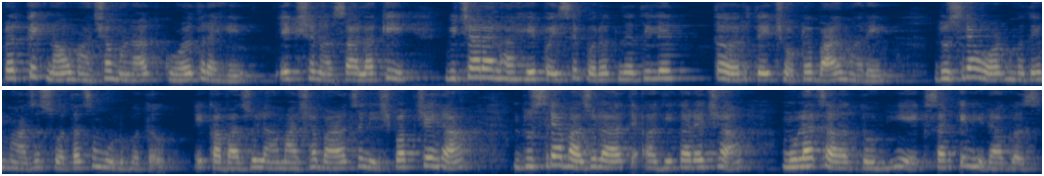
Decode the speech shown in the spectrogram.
प्रत्येक नाव माझ्या मनात घोळत राहिले. एक क्षण असा आला की विचाराला हे पैसे परत न दिले तर ते छोटं बाळ मरेल. दुसऱ्या वॉर्डमध्ये माझं स्वतःचं मूल होतं. एका बाजूला माझ्या बाळाचा निष्पाप चेहरा दुसऱ्या बाजूला त्या अधिकाऱ्याच्या मुलाचा दोन्ही एकसारखे निरागस.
